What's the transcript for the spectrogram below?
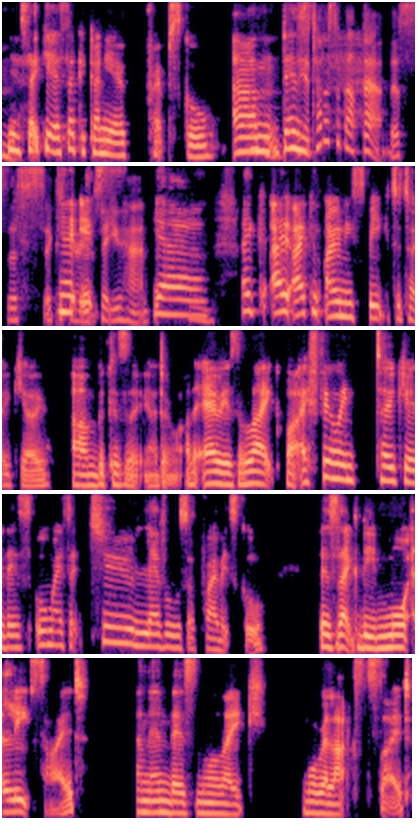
yeah Mm. It's like yeah, it's like a kind of prep school. Um, mm. there's yeah, tell us about that. This this experience yeah, that you had. Yeah, mm. like I, I can only speak to Tokyo um, because I don't know what other areas are like, but I feel in Tokyo there's almost like two levels of private school. There's like the more elite side, and then there's more like more relaxed side.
